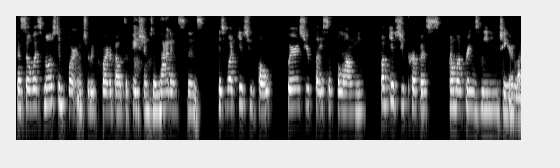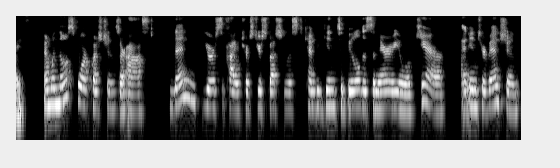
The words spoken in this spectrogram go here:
And so what's most important to record about the patient in that instance is what gives you hope where is your place of belonging? What gives you purpose? And what brings meaning to your life? And when those four questions are asked, then your psychiatrist, your specialist can begin to build a scenario of care and intervention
